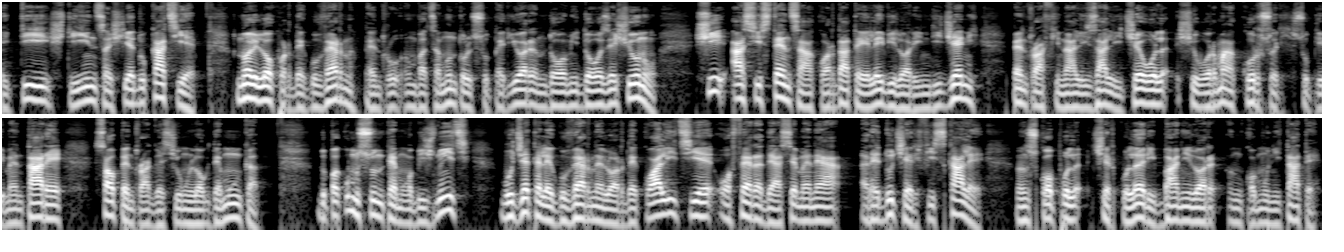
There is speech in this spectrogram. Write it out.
IT, știință și educație, noi locuri de guvern pentru învățământul superior în 2021 și asistența acordată elevilor indigeni pentru a finaliza liceul și urma cursuri suplimentare sau pentru a găsi un loc de muncă. După cum suntem obișnuiți, bugetele guvernelor de coaliție oferă de asemenea reduceri fiscale în scopul circulării banilor în comunitate.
